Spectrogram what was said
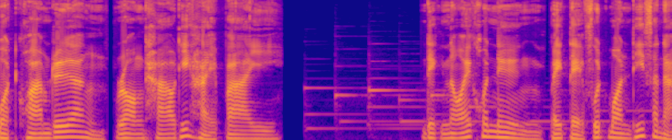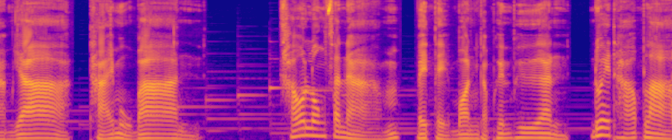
บทความเรื่องรองเท้าที่หายไป เด็กน้อยคนหนึ่งไปเตะฟุตบอลที่สนามหญ้าท้ายหมู่บ้าน เขาลงสนามไปเตะบอลกับเพื่อนๆ ด้วยเท้าเปล่า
